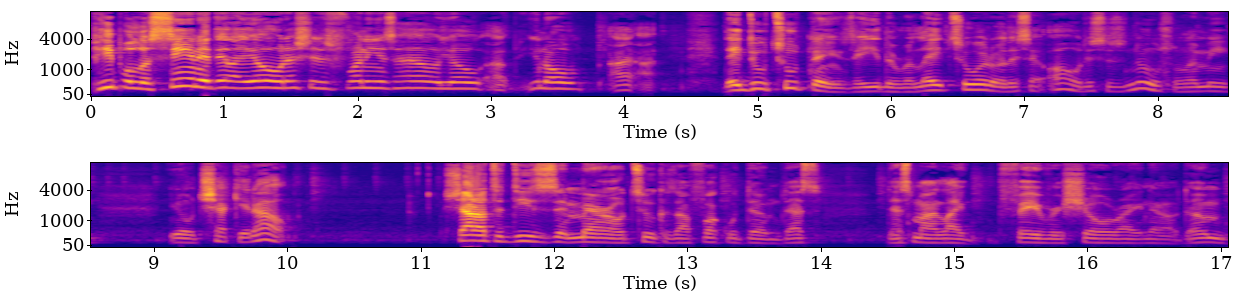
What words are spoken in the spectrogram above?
people are seeing it. They're like, yo, that shit is funny as hell, yo. I, you know, I, I, they do two things. They either relate to it or they say, oh, this is new, so let me, you know, check it out. Shout out to Desus and Mero too, cause I fuck with them. That's that's my like favorite show right now. Them,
